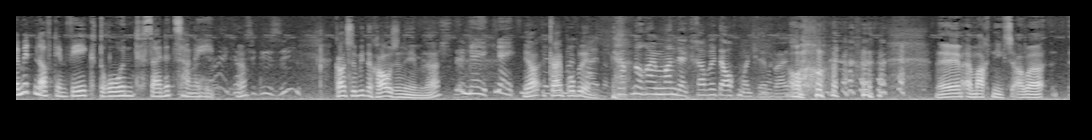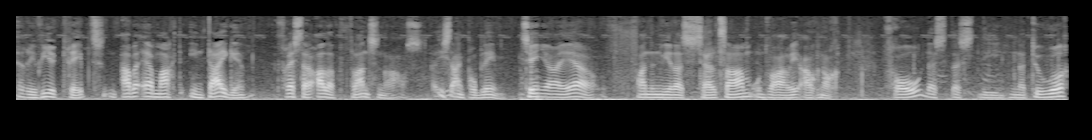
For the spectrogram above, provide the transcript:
der mitten auf dem Weg drohend seine Zange hebt. Kannst du mit nach Hause nehmen, ne? Nee, nee. Ja, kein Problem. Ich habe noch einen Mann, der krabbelt auch manchmal. Nee, er macht nichts, aber Revierkrebs. Aber er macht in Teige, frisst er alle Pflanzen raus. Ist ein Problem. Zehn Jahre her fanden wir das seltsam und waren auch noch froh, dass, dass die Natur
